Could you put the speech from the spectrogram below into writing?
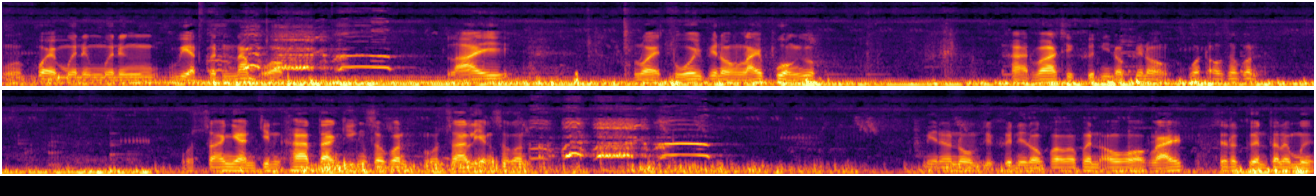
หัวข้อยมือหนึ่งมือหนึ่งเวียดเพิ่นน้ำออก หลายร้อยตัวพี่น้องหลายพวงอยู่ คาดว่าสิขึ้นนี่ดอกพี่น้องวดเอาซะก่อน สาเงียนกินข้าต่างกิงซะก่อนอดสาเลี้ยงซะก่อนมีนวโน้มสิขึ้นนี่ดอกเพราะว่าเพิ่นเอาออกหลายเสียเหลือเกินต่ละมือ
